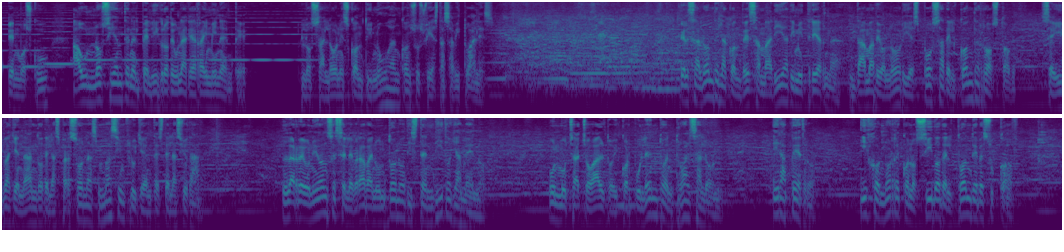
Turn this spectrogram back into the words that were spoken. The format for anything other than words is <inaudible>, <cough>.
En Moscú aún no sienten el peligro de una guerra inminente. Los salones continúan con sus fiestas habituales. El salón de la condesa María Dimitrievna, dama de honor y esposa del conde Rostov, se iba llenando de las personas más influyentes de la ciudad. La reunión se celebraba en un tono distendido y ameno. Un muchacho alto y corpulento entró al salón. Era Pedro, hijo no reconocido del conde Besukov,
